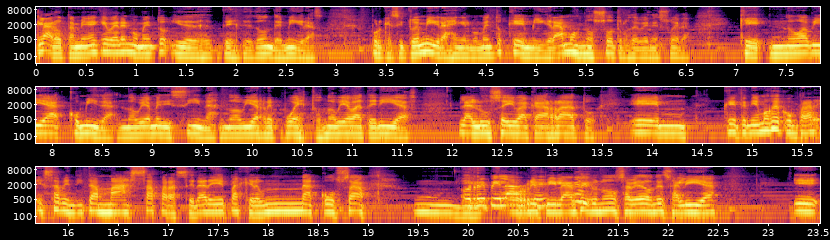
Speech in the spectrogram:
Claro, también hay que ver el momento y desde dónde emigras. Porque si tú emigras en el momento que emigramos nosotros de Venezuela, que no había comida, no había medicinas, no había repuestos, no había baterías, la luz se iba cada rato, em, que teníamos que comprar esa bendita masa para hacer arepas, que era una cosa mm, horripilante. horripilante, que uno no sabía de dónde salía. Eh,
